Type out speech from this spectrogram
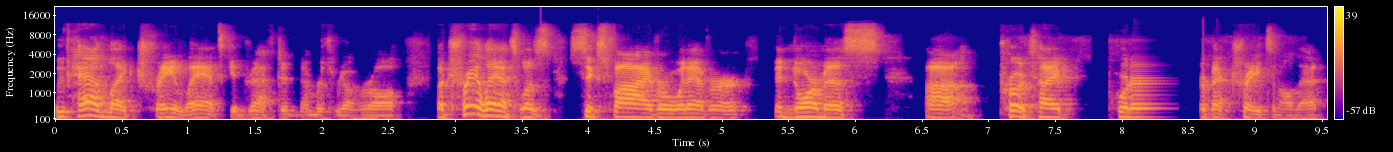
We've had like Trey Lance get drafted number three overall, but Trey Lance was six five or whatever, enormous uh, prototype quarterback traits and all that.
